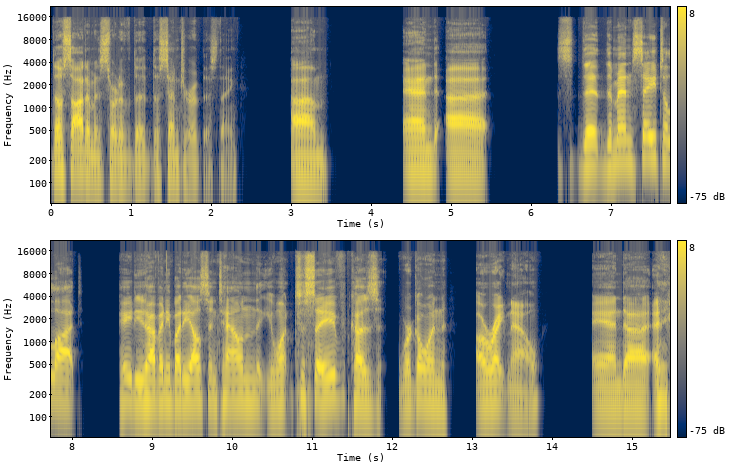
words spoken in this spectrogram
though Sodom is sort of the the center of this thing. Um, and uh, the the men say to Lot, "Hey, do you have anybody else in town that you want to save? Because we're going uh, right now." And uh, and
